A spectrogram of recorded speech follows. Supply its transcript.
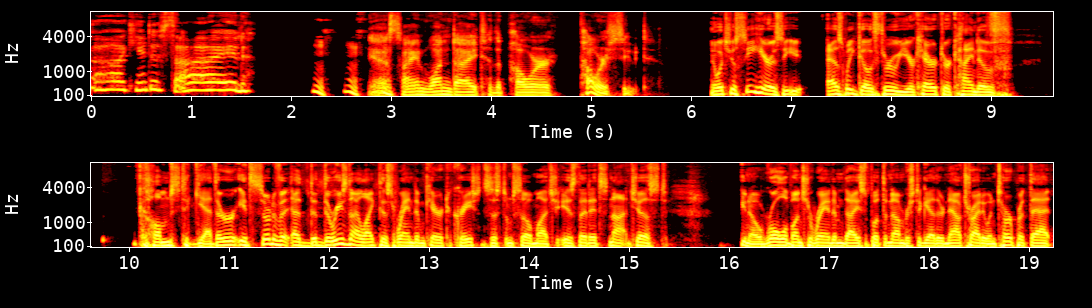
oh, I can't decide. Hmm, hmm, hmm. Yeah, assign one die to the power power suit. And what you'll see here is that you, as we go through, your character kind of comes together. It's sort of a, the, the reason I like this random character creation system so much is that it's not just you know roll a bunch of random dice, put the numbers together, now try to interpret that.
